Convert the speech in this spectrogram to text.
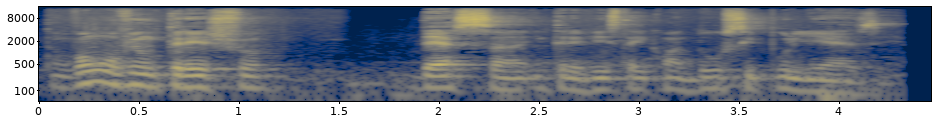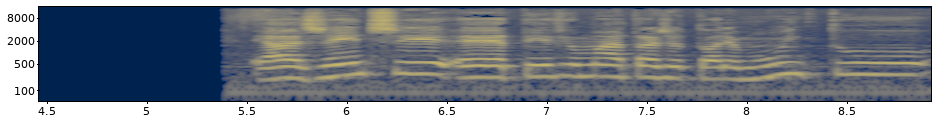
Então vamos ouvir um trecho dessa entrevista aí com a Dulce Pugliese. A gente é, teve uma trajetória muito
